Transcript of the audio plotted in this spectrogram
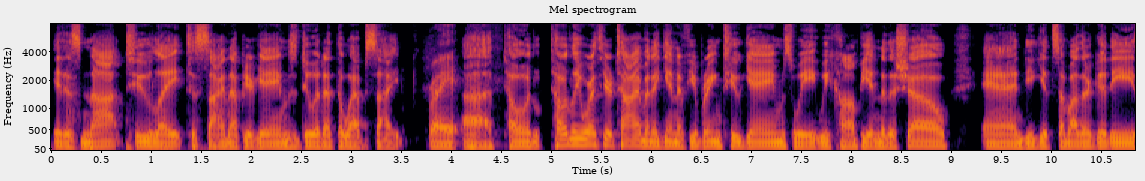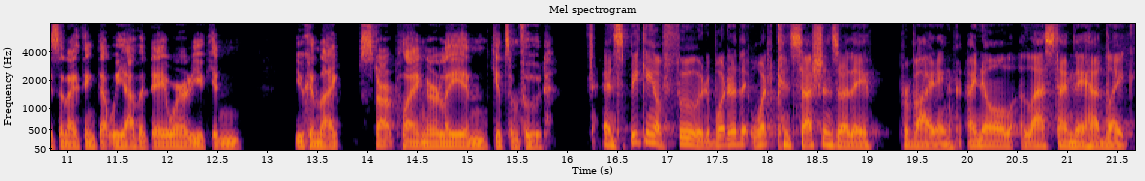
it is not too late to sign up your games. Do it at the website. Right. Uh, to- totally worth your time. And again, if you bring two games, we we comp you into the show, and you get some other goodies. And I think that we have a day where you can you can like start playing early and get some food. And speaking of food, what are the what concessions are they providing? I know last time they had like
